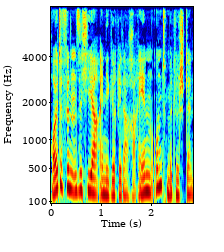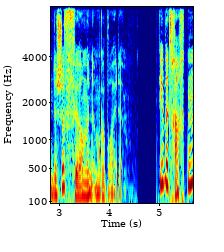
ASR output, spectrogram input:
Heute finden sich hier einige Reedereien und mittelständische Firmen im Gebäude. Wir betrachten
